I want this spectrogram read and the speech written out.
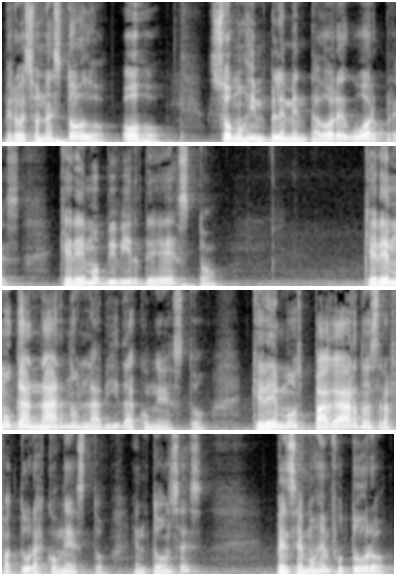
Pero eso no es todo. Ojo, somos implementadores WordPress. Queremos vivir de esto. Queremos ganarnos la vida con esto. Queremos pagar nuestras facturas con esto. Entonces, pensemos en futuro.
